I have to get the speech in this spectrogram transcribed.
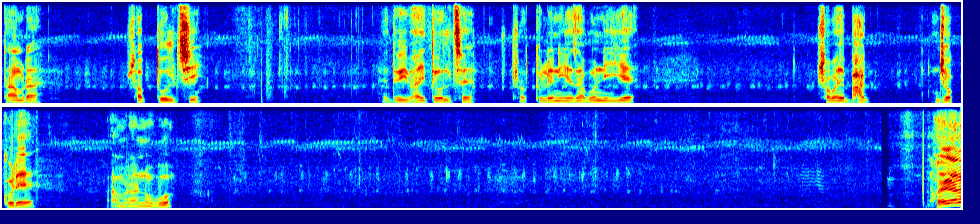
তা আমরা সব তুলছি। দুই ভাই তুলছে সব তুলে নিয়ে যাব নিয়ে সবাই ভাগ যোগ করে আমরা নেব। হয়ে গেল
